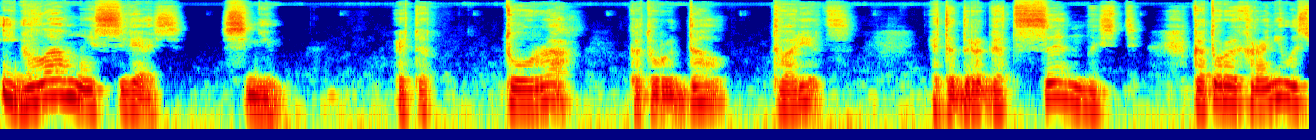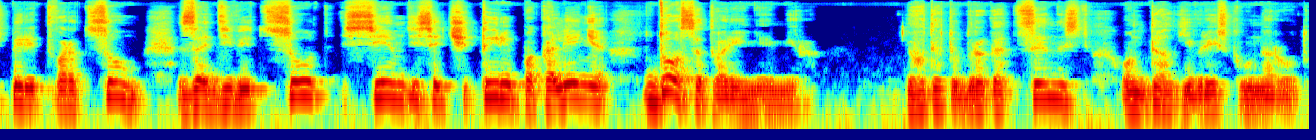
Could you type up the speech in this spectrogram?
И главная связь с ним – это Тора, которую дал Творец. Это драгоценность, которая хранилась перед Творцом за 974 поколения до сотворения мира. И вот эту драгоценность он дал еврейскому народу.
